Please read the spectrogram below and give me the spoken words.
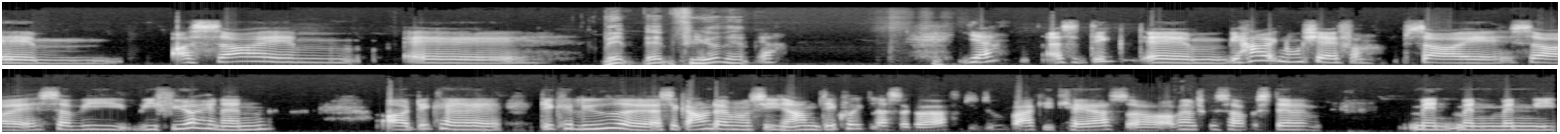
Øhm, og så... Øhm, øh, hvem, hvem fyrer hvem? Ja. Ja, altså det, øh, vi har jo ikke nogen chefer, så, øh, så, så vi, vi fyrer hinanden. Og det kan, det kan lyde, øh, altså gamle må sige, at det kunne ikke lade sig gøre, fordi du bare give kaos, og, og hvem skal så bestemme? Men, men, men i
